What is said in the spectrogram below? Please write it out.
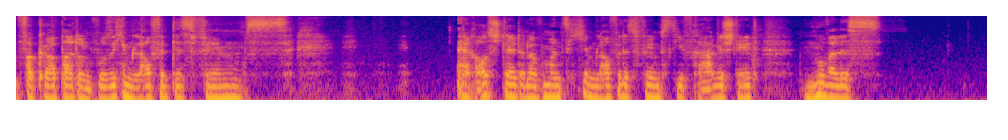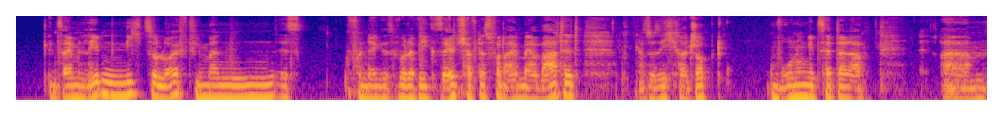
verkörpert und wo sich im Laufe des Films herausstellt oder wo man sich im Laufe des Films die Frage stellt, nur weil es in seinem Leben nicht so läuft, wie man es von der oder wie Gesellschaft es von einem erwartet, also sicherer Job, Wohnung etc., ähm,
